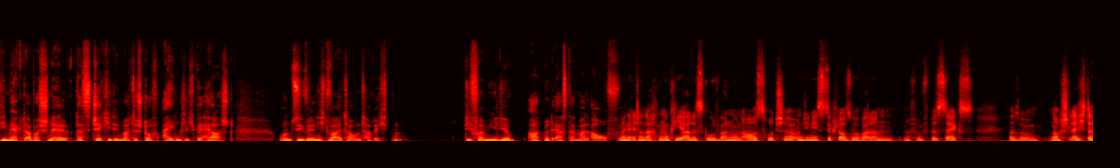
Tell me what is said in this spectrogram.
Die merkt aber schnell, dass Jackie den Mathestoff eigentlich beherrscht und sie will nicht weiter unterrichten. Die Familie atmet erst einmal auf. Meine Eltern dachten, okay, alles gut, war nur ein Ausrutscher und die nächste Klausur war dann eine 5 bis 6, also noch schlechter.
